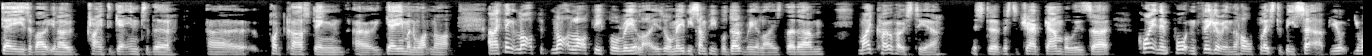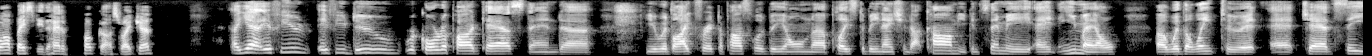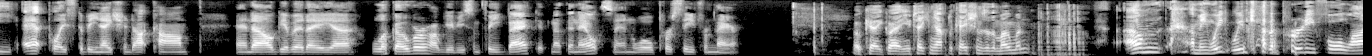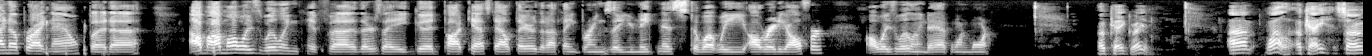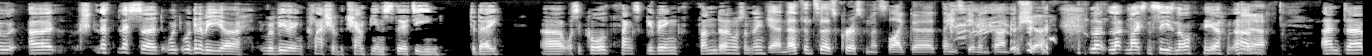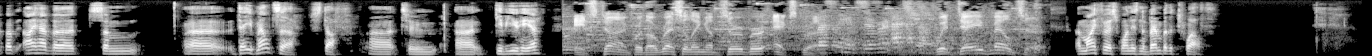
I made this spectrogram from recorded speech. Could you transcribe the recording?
days about you know trying to get into the uh, podcasting uh, game and whatnot. And I think a lot of, not a lot of people realize, or maybe some people don't realize, that um, my co-host here, Mr. Mr. Chad Gamble, is quite an important figure in the whole place to be setup. You you are basically the head of podcast, right, Chad? Uh, yeah, if you if you do record a podcast and uh, you would like for it to possibly be on uh, placetobenation.com, you can send me an email uh, with a link to it at chadc at placetobenation.com, and I'll give it a uh, look over. I'll give you some feedback, if nothing else, and we'll proceed from there. Okay, great. Are you taking applications at the moment? Um, I mean, we we've got a pretty full lineup right now, but uh, I'm I'm always willing if uh, there's a good podcast out there that I think brings a uniqueness to what we already offer. Always willing to add one more. Okay, great. Um, well, okay, so uh, let, let's uh, we're, we're going to be uh, reviewing Clash of the Champions 13 today. Uh, what's it called? Thanksgiving Thunder or something? Yeah, nothing says Christmas like a Thanksgiving Thunder show. look, look nice and seasonal here. Um, yeah. And uh, but I have uh, some uh, Dave Meltzer stuff uh, to uh, give you here. It's time for the Wrestling Observer Extra Wrestling Observer Extra. with Dave Meltzer. And my first one is November the 12th.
